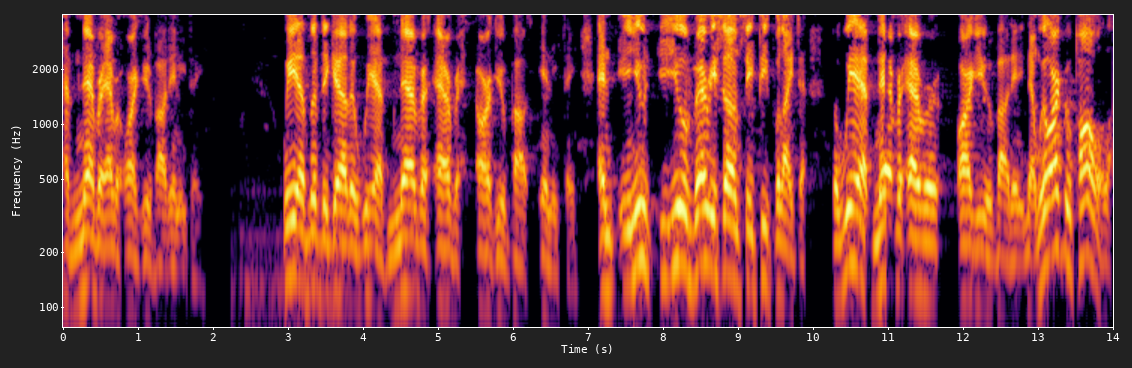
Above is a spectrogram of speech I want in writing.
have never ever argued about anything. We have lived together. We have never ever argued about anything. And you, you'll very seldom see people like that. But we have never ever argued about anything. Now we'll argue with Paul a lot.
